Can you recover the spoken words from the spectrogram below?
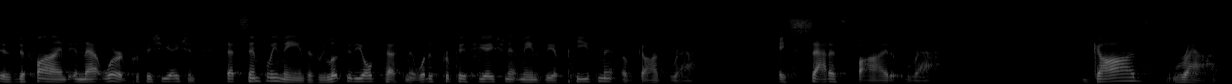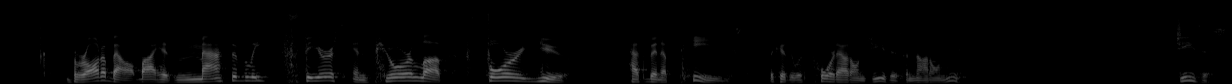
is defined in that word, propitiation. That simply means, as we look through the Old Testament, what is propitiation? It means the appeasement of God's wrath, a satisfied wrath. God's wrath, brought about by his massively fierce and pure love for you, has been appeased because it was poured out on Jesus and not on you. Jesus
